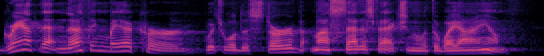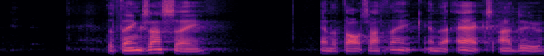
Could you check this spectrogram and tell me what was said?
grant that nothing may occur which will disturb my satisfaction with the way I am, the things I say, and the thoughts I think, and the acts I do,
